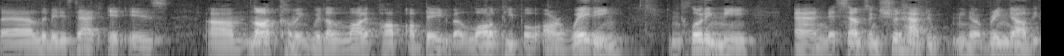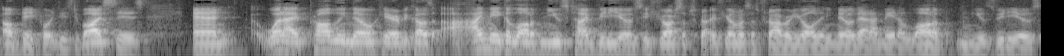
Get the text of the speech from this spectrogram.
uh, a little bit is that it is um, not coming with a lollipop update. A lot of people are waiting, including me. And Samsung should have to, you know, bring out the update for these devices. And what I probably know here, because I make a lot of news type videos. If you are subscri- if you're my subscriber, you already know that I made a lot of news videos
